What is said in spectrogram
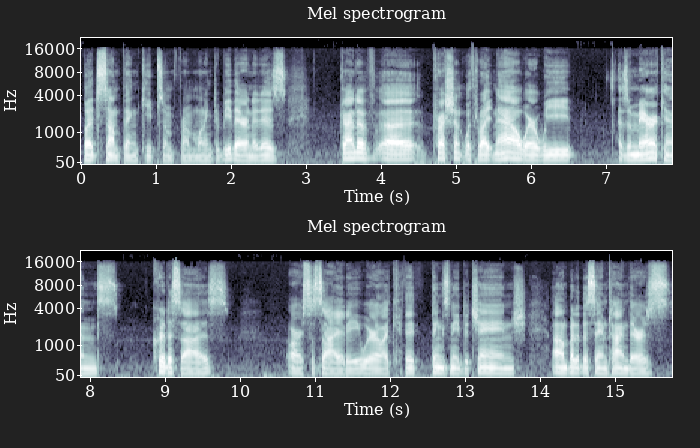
but something keeps him from wanting to be there. And it is kind of uh, prescient with right now where we, as Americans, criticize our society where like they, things need to change. Um, but at the same time, there's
